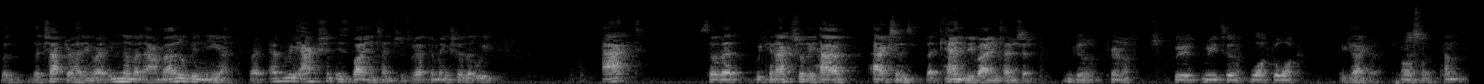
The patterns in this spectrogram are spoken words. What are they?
with the chapter heading, right? إِنَّمَا الْأَعْمَالُ بِالنِّيَّاتِ Right? Every action is by intentions. We have to make sure that we act so that we can actually have actions that can be by intention. It. Fair enough. We, we need to walk the walk. Exactly. Awesome. Um,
